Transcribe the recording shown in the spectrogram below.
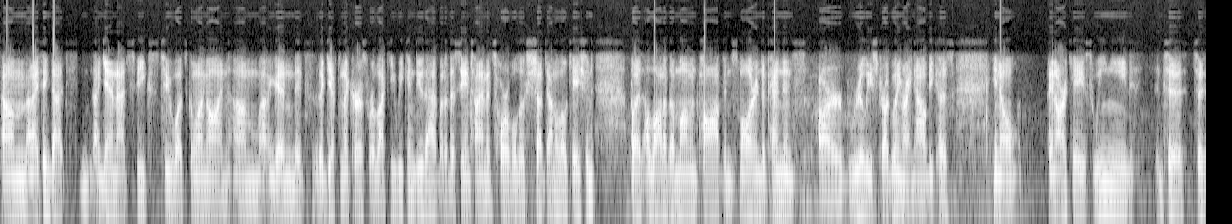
Um, and I think that, again, that speaks to what's going on. Um, again, it's the gift and the curse. We're lucky we can do that, but at the same time, it's horrible to shut down a location. But a lot of the mom and pop and smaller independents are really struggling right now because, you know, in our case, we need to, to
